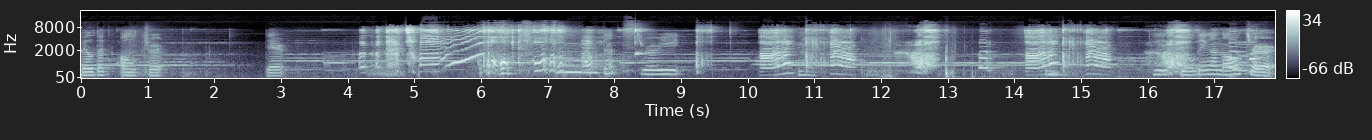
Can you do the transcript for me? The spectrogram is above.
built that altar there. Mm, that's very. He is building an altar.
